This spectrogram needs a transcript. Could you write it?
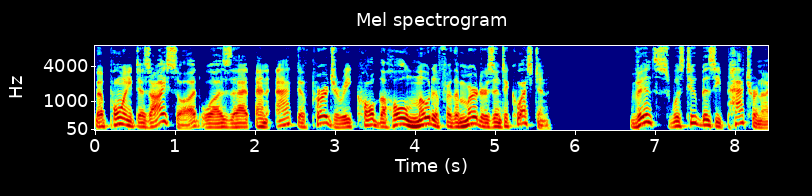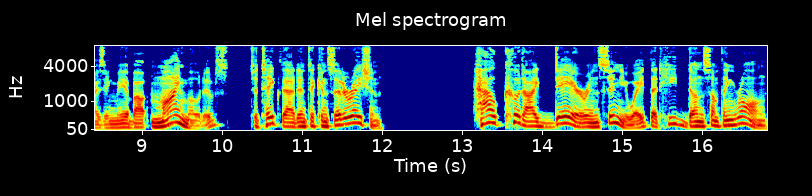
The point, as I saw it, was that an act of perjury called the whole motive for the murders into question. Vince was too busy patronizing me about my motives to take that into consideration. How could I dare insinuate that he'd done something wrong?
